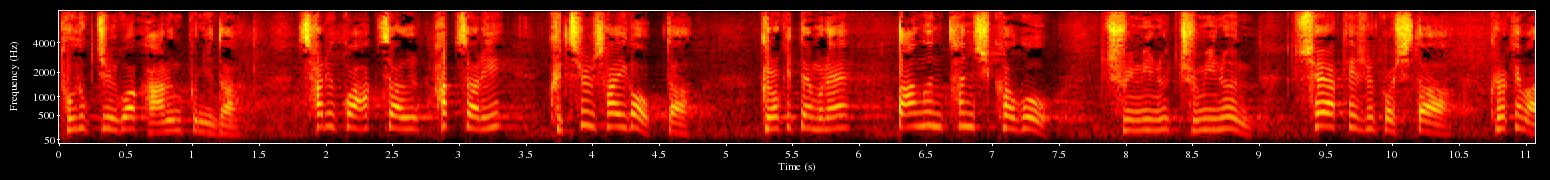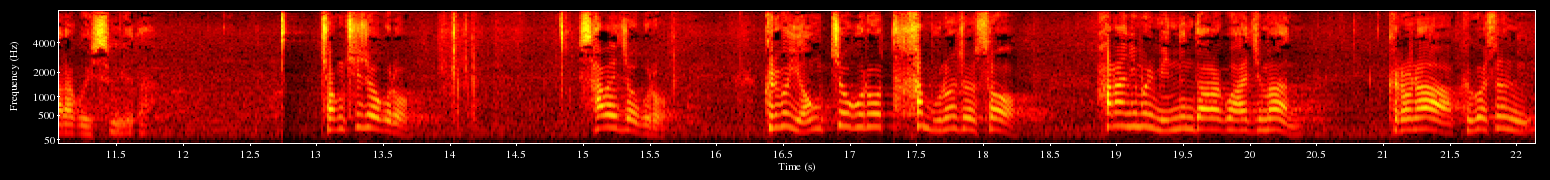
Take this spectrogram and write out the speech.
도둑질과 가는뿐이다. 사륙과 학살, 학살이 그칠 사이가 없다. 그렇기 때문에 땅은 탄식하고 주민은, 주민은 쇠약해질 것이다. 그렇게 말하고 있습니다. 정치적으로, 사회적으로, 그리고 영적으로 다 무너져서 하나님을 믿는다라고 하지만 그러나 그것은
